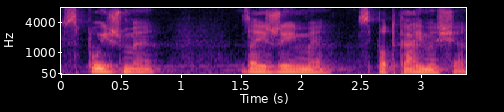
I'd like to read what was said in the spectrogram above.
Spójrzmy, zajrzyjmy, spotkajmy się.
